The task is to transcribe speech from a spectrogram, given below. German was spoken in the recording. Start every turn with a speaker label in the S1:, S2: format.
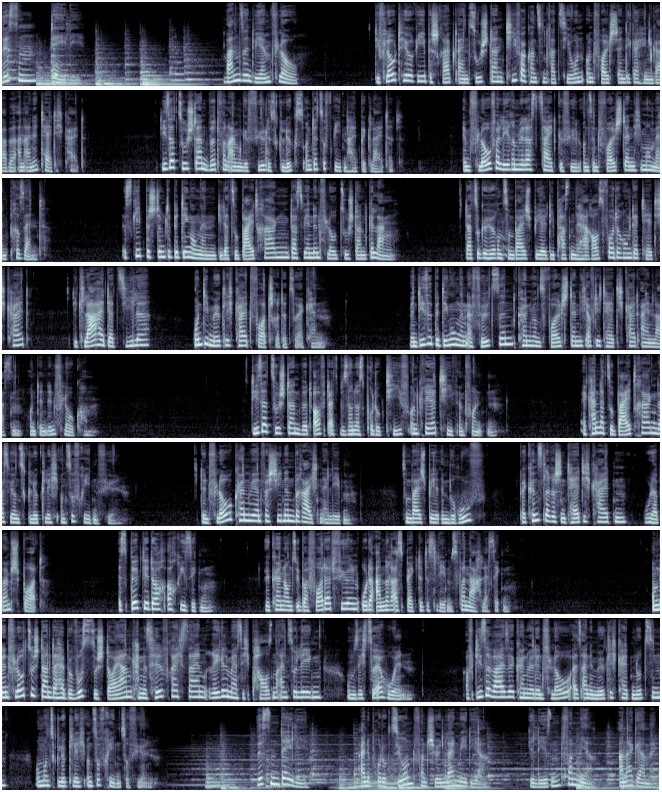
S1: Wissen Daily. Wann sind wir im Flow? Die Flow-Theorie beschreibt einen Zustand tiefer Konzentration und vollständiger Hingabe an eine Tätigkeit. Dieser Zustand wird von einem Gefühl des Glücks und der Zufriedenheit begleitet. Im Flow verlieren wir das Zeitgefühl und sind vollständig im Moment präsent. Es gibt bestimmte Bedingungen, die dazu beitragen, dass wir in den Flow-Zustand gelangen. Dazu gehören zum Beispiel die passende Herausforderung der Tätigkeit, die Klarheit der Ziele und die Möglichkeit, Fortschritte zu erkennen. Wenn diese Bedingungen erfüllt sind, können wir uns vollständig auf die Tätigkeit einlassen und in den Flow kommen. Dieser Zustand wird oft als besonders produktiv und kreativ empfunden. Er kann dazu beitragen, dass wir uns glücklich und zufrieden fühlen. Den Flow können wir in verschiedenen Bereichen erleben, zum Beispiel im Beruf, bei künstlerischen Tätigkeiten oder beim Sport. Es birgt jedoch auch Risiken. Wir können uns überfordert fühlen oder andere Aspekte des Lebens vernachlässigen. Um den Flow-Zustand daher bewusst zu steuern, kann es hilfreich sein, regelmäßig Pausen einzulegen, um sich zu erholen. Auf diese Weise können wir den Flow als eine Möglichkeit nutzen, um uns glücklich und zufrieden zu fühlen. Wissen Daily. Eine Produktion von Schönlein Media. Gelesen von mir, Anna Germeck.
